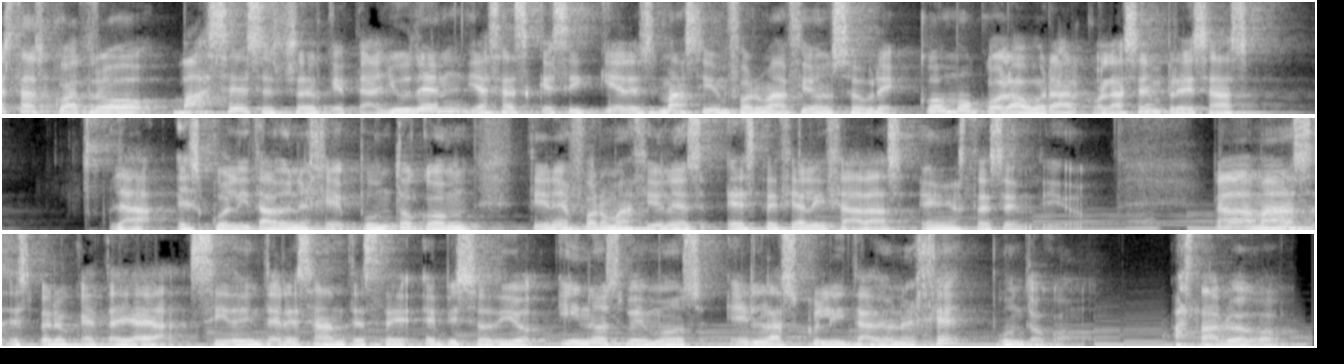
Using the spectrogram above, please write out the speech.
Estas cuatro bases espero que te ayuden. Ya sabes que si quieres más información sobre cómo colaborar con las empresas, la escuelita tiene formaciones especializadas en este sentido. Nada más, espero que te haya sido interesante este episodio y nos vemos en la escuelita Hasta luego.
